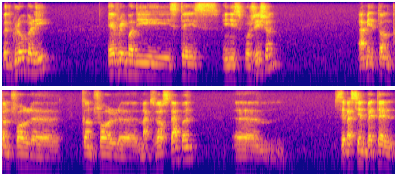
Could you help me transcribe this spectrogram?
but globally everybody stays in his position. Hamilton control uh, control uh, Max Verstappen. Um, Sebastian Vettel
